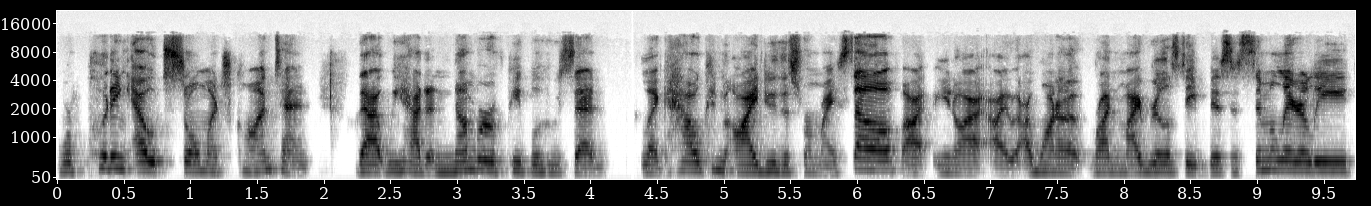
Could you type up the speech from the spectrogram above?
were putting out so much content that we had a number of people who said, like, how can I do this for myself? I, you know, I, I, want to run my real estate business similarly.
